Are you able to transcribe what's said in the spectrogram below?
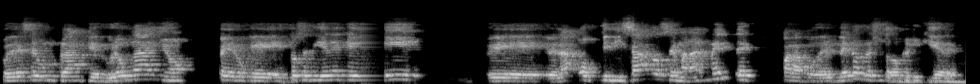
puede ser un plan que dure un año, pero que esto se tiene que ir eh, optimizando semanalmente para poder ver los resultados que tú quieres.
